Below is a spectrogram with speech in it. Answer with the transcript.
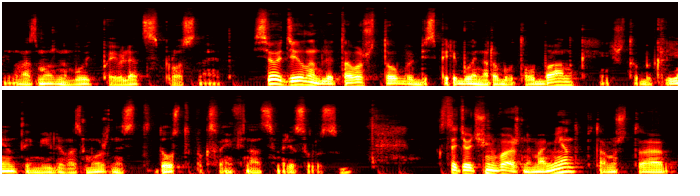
возможно, будет появляться спрос на это. Все делаем для того, чтобы бесперебойно работал банк, и чтобы клиенты имели возможность доступа к своим финансовым ресурсам. Кстати, очень важный момент, потому что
